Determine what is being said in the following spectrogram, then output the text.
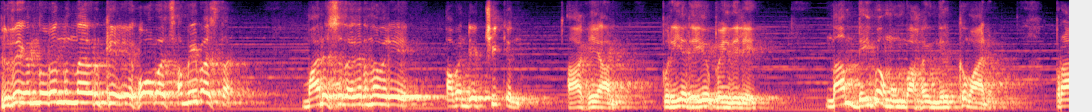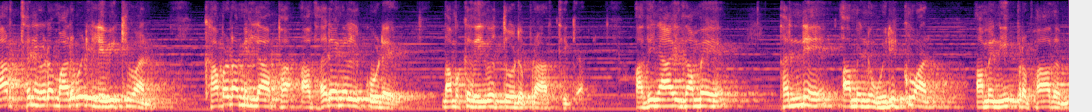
ഹൃദയം നുറങ്ങുന്നവർക്ക് യഹോവ സമീപസ്ഥൻ. മനസ്സ് തകർന്നവരെ അവൻ രക്ഷിക്കുന്നു. ആകയാൽ പ്രിയ ദൈവ പൈതലെ നാം ദൈവ മുമ്പാകെ നിൽക്കുവാനും പ്രാർത്ഥനയുടെ മറുപടി ലഭിക്കുവാൻ കപടമില്ലാത്ത അധരങ്ങളിൽ കൂടെ നമുക്ക് ദൈവത്തോട് പ്രാർത്ഥിക്കാം. അതിനായി നമ്മെ തന്നെ അവൻ ഒരുക്കുവാൻ അവൻ ഈ പ്രഭാതം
